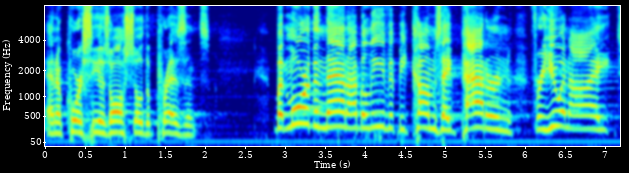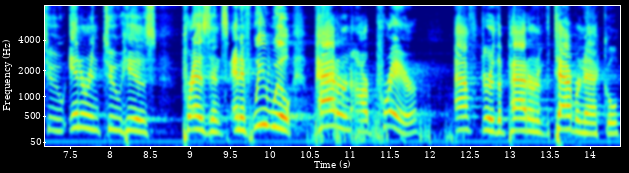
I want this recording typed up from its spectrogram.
and of course, He is also the presence. But more than that, I believe it becomes a pattern for you and I to enter into His presence. And if we will pattern our prayer, after the pattern of the tabernacle,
